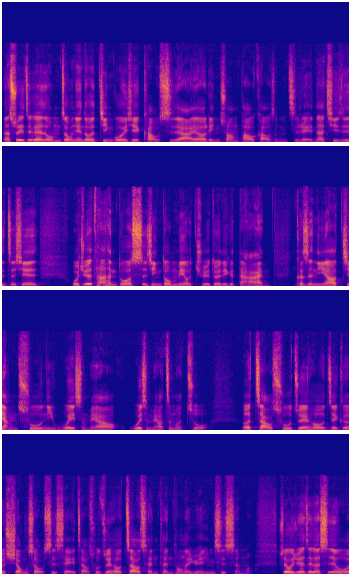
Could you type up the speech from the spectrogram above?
那所以这个我们中间都经过一些考试啊，要临床跑考什么之类。那其实这些我觉得他很多事情都没有绝对的一个答案，可是你要讲出你为什么要为什么要这么做。而找出最后这个凶手是谁，找出最后造成疼痛的原因是什么？所以我觉得这个是我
